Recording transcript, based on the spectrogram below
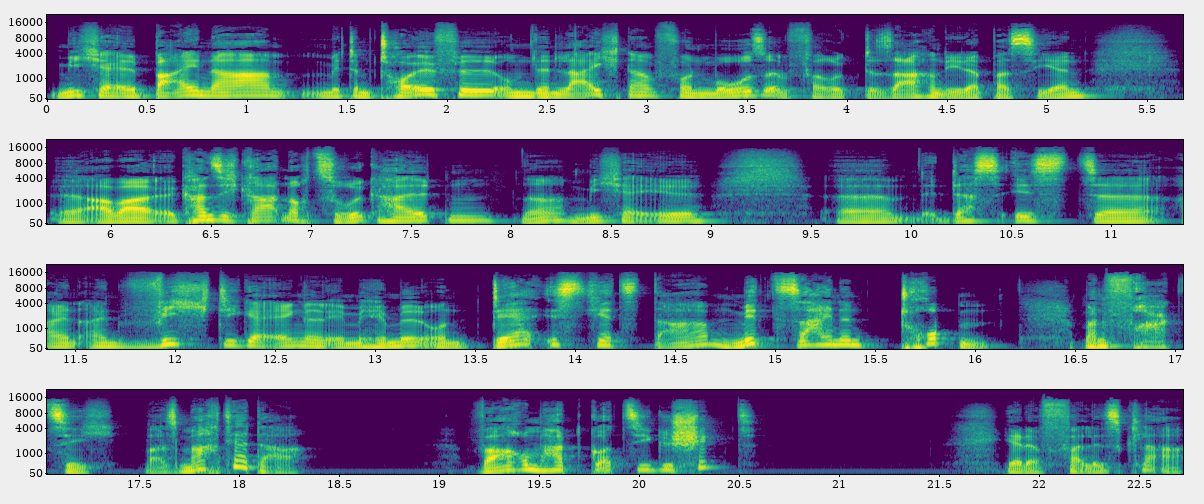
Michael beinahe mit dem Teufel um den Leichnam von Mose, verrückte Sachen, die da passieren, äh, aber kann sich gerade noch zurückhalten, ne, Michael, das ist äh, ein, ein wichtiger Engel im Himmel und der ist jetzt da mit seinen Truppen. Man fragt sich, was macht er da? Warum hat Gott sie geschickt? Ja, der Fall ist klar.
